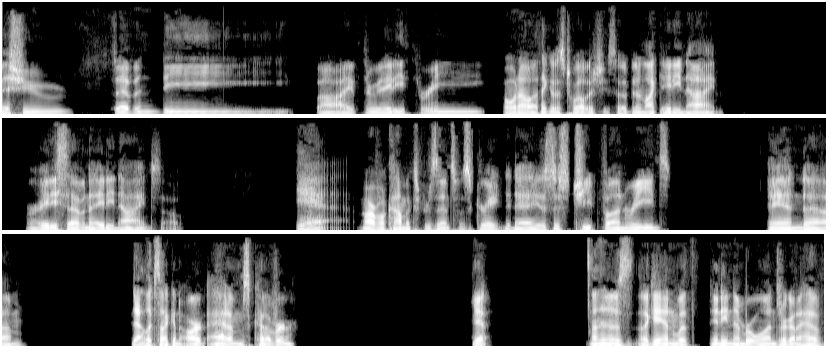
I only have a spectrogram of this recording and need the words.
issue 75 through 83. Oh no, I think it was 12 issues, so it'd been like 89 or 87 to 89. So yeah, Marvel Comics Presents was great today. It was just cheap, fun reads, and um, that looks like an Art Adams cover. Yep. And then as, again with any number ones, they're going to have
